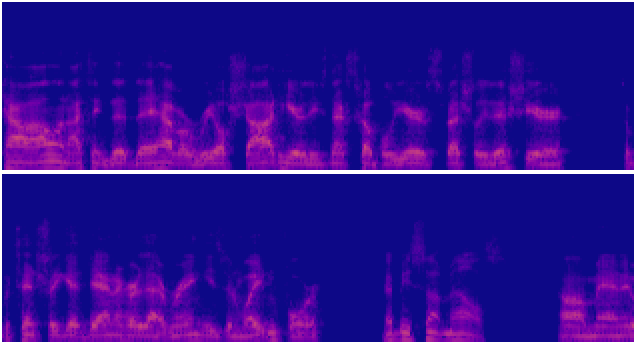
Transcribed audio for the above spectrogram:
Calallen, I think that they have a real shot here these next couple years, especially this year, to potentially get Danaher that ring he's been waiting for. That'd be something else. Oh man, it,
